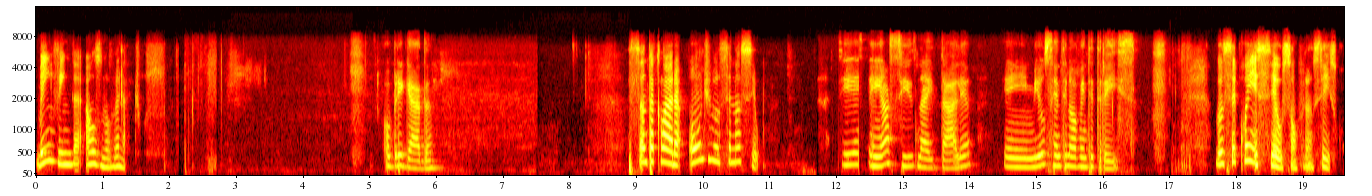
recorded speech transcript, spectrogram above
Bem-vinda aos Novenáticos. Obrigada. Santa Clara, onde você nasceu? Em Assis, na Itália, em 1193. Você conheceu São Francisco?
